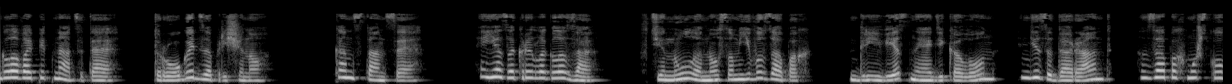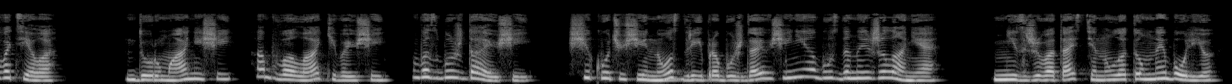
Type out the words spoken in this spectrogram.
Глава 15. Трогать запрещено. Констанция. Я закрыла глаза, втянула носом его запах. Древесный одеколон, дезодорант, запах мужского тела. Дурманящий, обволакивающий, возбуждающий, щекочущий ноздри и пробуждающий необузданные желания. Низ живота стянуло томной болью,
